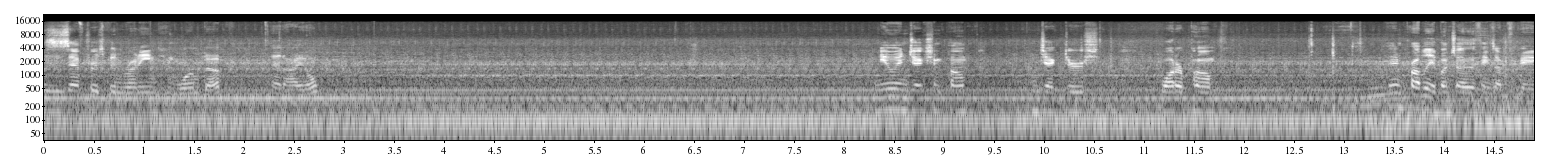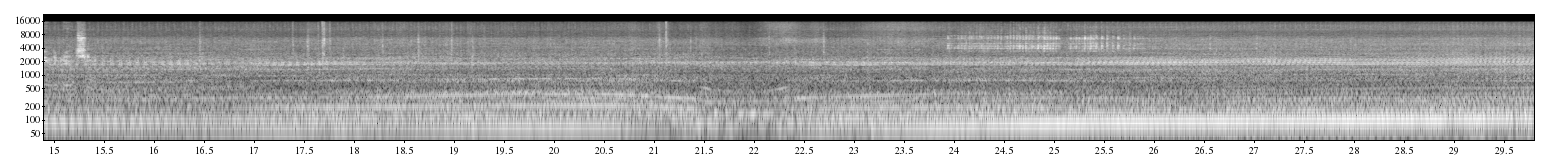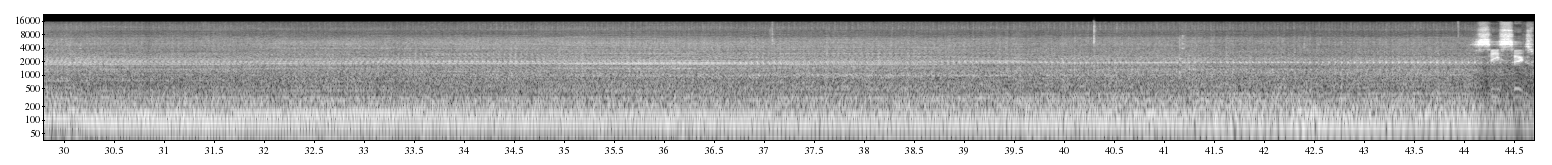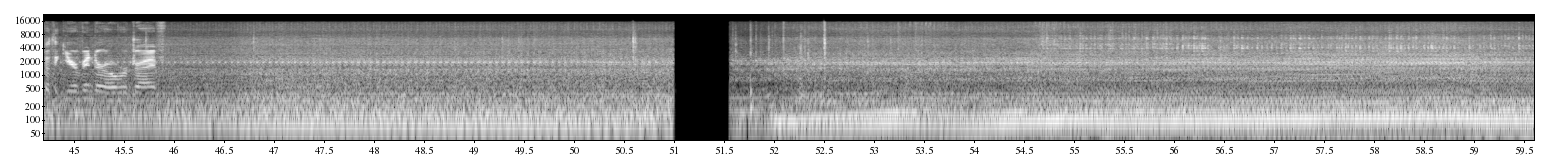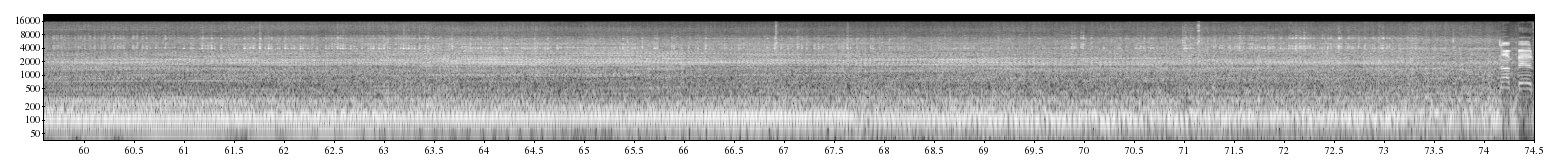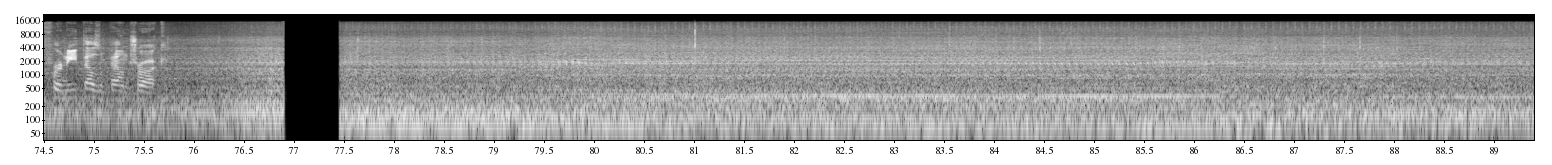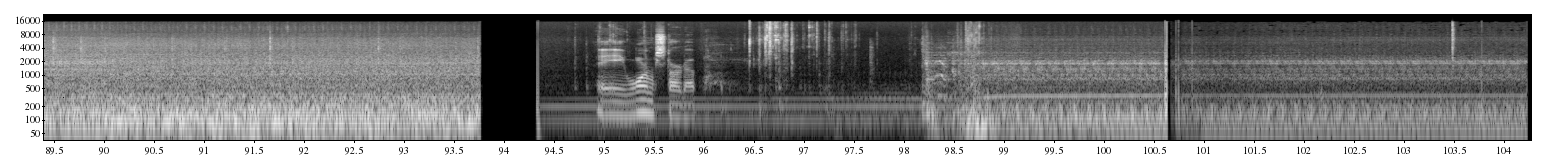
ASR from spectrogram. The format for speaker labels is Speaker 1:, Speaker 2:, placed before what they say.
Speaker 1: This is after it's been running and warmed up at idle. New injection pump, injectors, water pump, and probably a bunch of other things I'm forgetting to mention. C6 with a gear vendor overdrive. Bad for an 8,000 pound truck. A warm startup.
